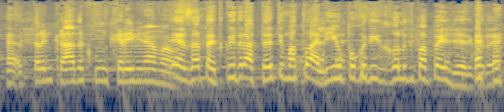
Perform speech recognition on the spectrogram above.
Trancado com um creme na mão. Exatamente, com hidratante, uma toalhinha e um pouco de rolo de papel higiênico, né?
